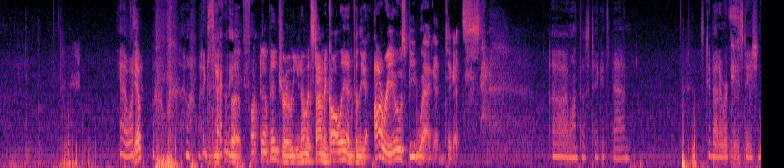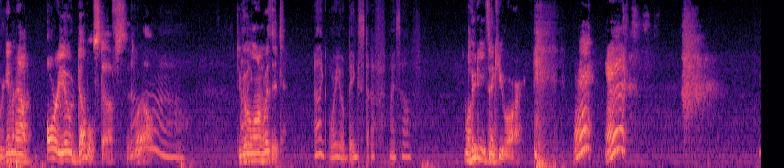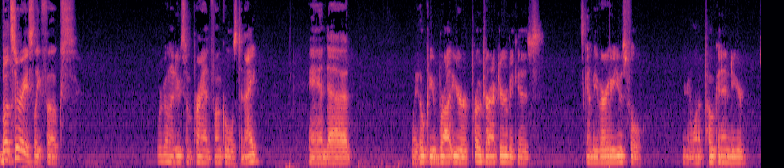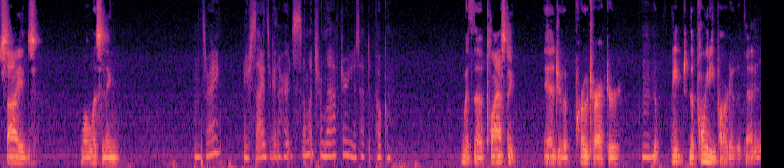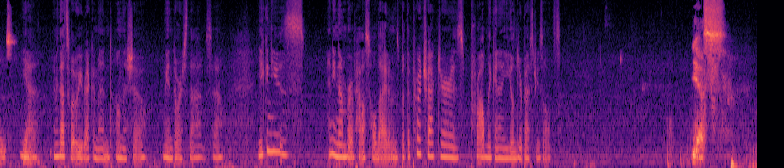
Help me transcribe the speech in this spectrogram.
Yeah, what? Yep. what exactly? the fucked up intro, you know it's time to call in for the REO Speedwagon tickets. Oh, I want those tickets bad. It's too bad I work for the station. We're giving out Oreo double stuffs as well Oh, to go along with it. I like Oreo big stuff myself. Well, who do you think you are? Eh? Eh? But seriously, folks, we're going to do some Pran Funkels tonight. And uh, we hope you brought your protractor because it's going to be very useful. You're going to want to poke it into your sides while listening. That's right. Your sides are going to hurt so much from laughter, you just have to poke them. with the plastic edge of a protractor, hmm the point, the pointy part of it. That is. Yeah. I mean, that's what we recommend on the show. We endorse that. So you can use any number of household items, but the protractor is probably going to yield your best results. Yes.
